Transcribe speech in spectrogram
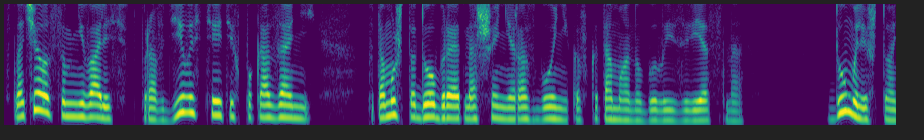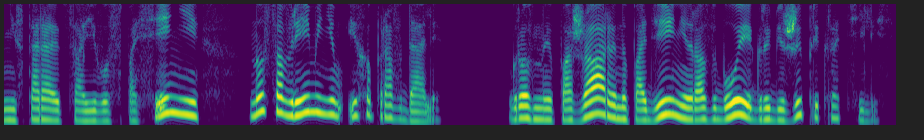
Сначала сомневались в правдивости этих показаний, потому что доброе отношение разбойников к атаману было известно. Думали, что они стараются о его спасении, но со временем их оправдали. Грозные пожары, нападения, разбои и грабежи прекратились.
